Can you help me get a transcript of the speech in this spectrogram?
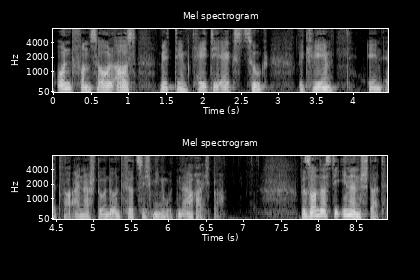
und von Seoul aus mit dem KTX-Zug bequem in etwa einer Stunde und 40 Minuten erreichbar. Besonders die Innenstadt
